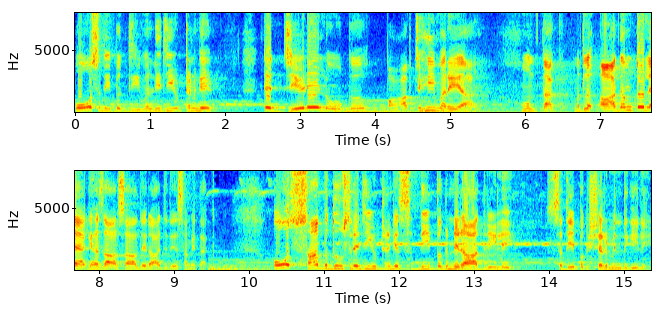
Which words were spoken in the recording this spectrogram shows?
ਉਹ ਸਦੀਪਕ ਜੀਵਨ ਲਈ ਜੀ ਉੱਠਣਗੇ। ਤੇ ਜਿਹੜੇ ਲੋਕ ਪਾਪ 'ਚ ਹੀ ਮਰੇ ਆ ਹੁਣ ਤੱਕ, ਮਤਲਬ ਆਦਮ ਤੋਂ ਲੈ ਕੇ ਹਜ਼ਾਰ ਸਾਲ ਦੇ ਰਾਜ ਦੇ ਸਮੇਂ ਤੱਕ, ਉਹ ਸਭ ਦੂਸਰੇ ਜੀ ਉੱਠਣਗੇ ਸਦੀਪਕ ਨਿਰਾਦਰੀ ਲਈ, ਸਦੀਪਕ ਸ਼ਰਮਿੰਦਗੀ ਲਈ।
